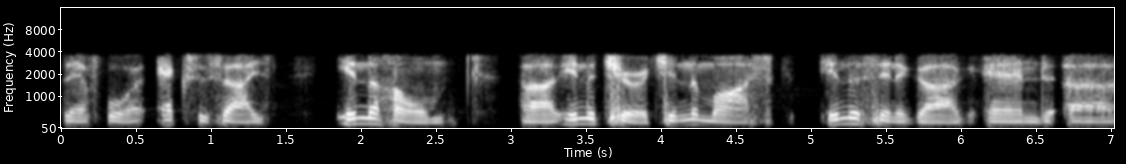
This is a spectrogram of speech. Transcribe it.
therefore, exercised in the home, uh, in the church, in the mosque, in the synagogue, and uh,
